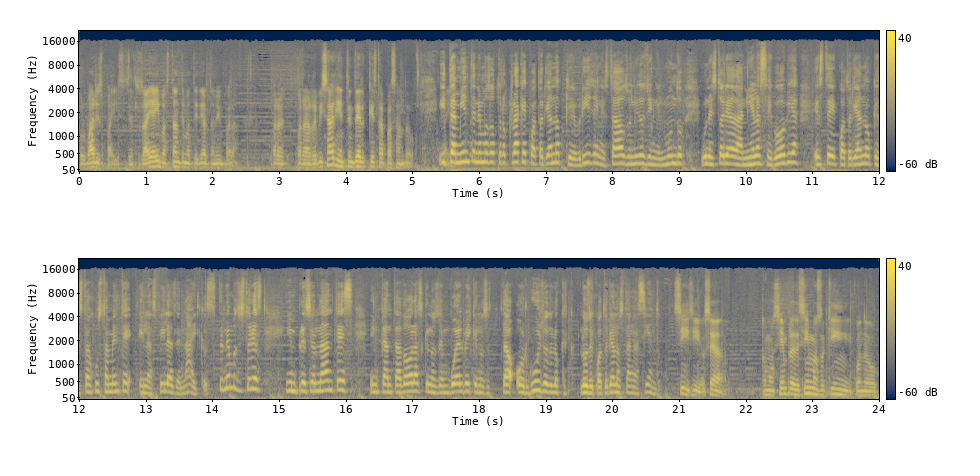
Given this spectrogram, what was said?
por varios países. Entonces ahí hay bastante material también para, para, revisar y entender qué está pasando. Y también tenemos otro crack ecuatoriano que brilla en Estados Unidos y en el mundo, una historia de Daniela Segovia, este ecuatoriano que está justamente en las filas de Nike. tenemos historias impresionantes, encantadoras, que nos envuelve y que nos da orgullo de lo que los ecuatorianos están haciendo. Sí, sí, o sea, como siempre decimos aquí cuando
